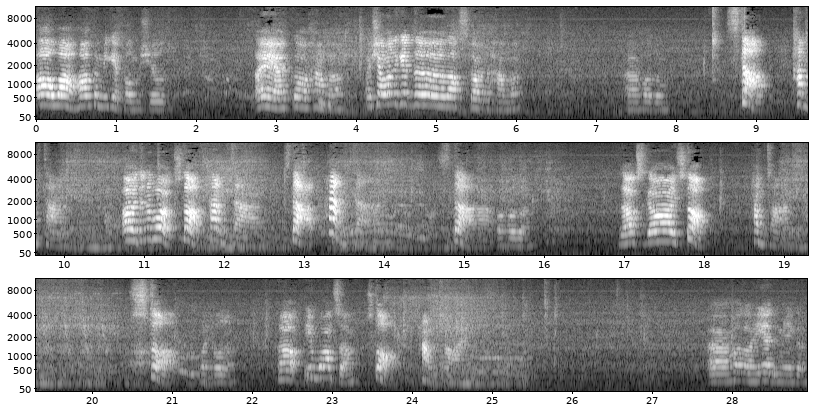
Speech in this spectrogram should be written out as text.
Oh wow, how come you get bomb shield? Oh yeah, I got a hammer. Actually, I want to get the last guy with the hammer. Uh, hold on. Stop! Hammer time! Oh, it didn't work. Stop! Hammer time! Stop! Hammer time! Stop! Oh, hold on. Last guy, stop! Hammer time! Stop! Wait, hold on. Oh, you want some? Stop! Hammer time! Uh, hold on, he had the minigun.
